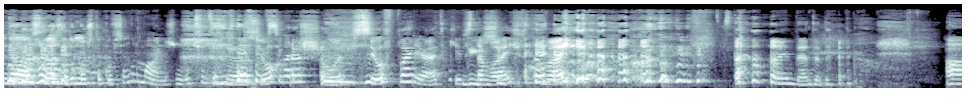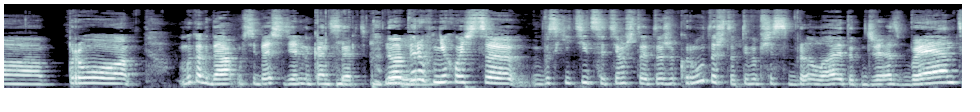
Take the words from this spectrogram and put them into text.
Да, сразу думаешь, такое, все нормально же, ну что ты Да, Все хорошо, все в порядке. Дышим. Вставай, вставай. Вставай, да-да-да. А, про мы когда у себя сидели на концерте. Ну, во-первых, мне хочется восхититься тем, что это же круто, что ты вообще собрала этот джаз-бенд,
